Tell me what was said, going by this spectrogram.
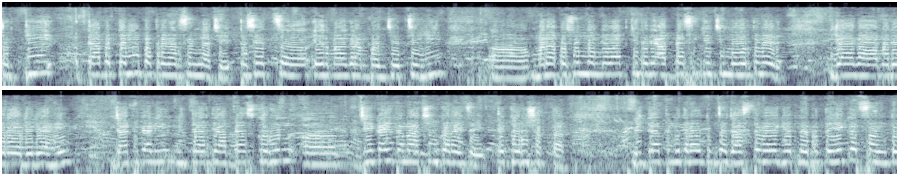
तर ती त्याबद्दलही पत्रकार संघाचे तसेच अ, येरमाळा ग्रामपंचायतचेही मनापासून धन्यवाद की त्यांनी अभ्यासिकेची मुहूर्तवेळ या गावामध्ये रोवलेली आहे. ज्या ठिकाणी विद्यार्थी अभ्यास करून जे काही त्यांना अचीव करायचंय ते करू शकतात. विद्यार्थी मित्रांनो तुमचा जास्त वेळ घेत नाही फक्त एकच सांगतो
